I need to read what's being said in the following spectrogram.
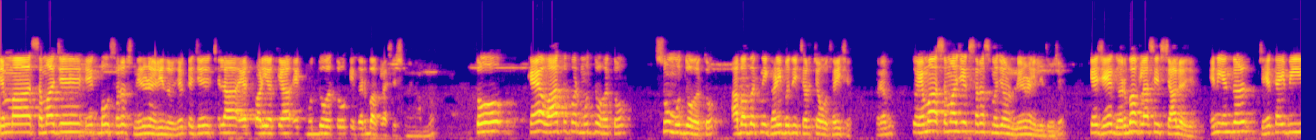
જેમાં સમાજે એક બહુ સરસ નિર્ણય લીધો છે કે જે છેલ્લા અઠવાડિયા ત્યાં એક મુદ્દો હતો કે ગરબા ક્લાસીસના નામનો. તો કયા વાત ઉપર મુદ્દો હતો, શું મુદ્દો હતો, આ બાબતની ઘણી બધી ચર્ચાઓ થઈ છે, બરાબર? તો એમાં સમાજે એક સરસ મજાનો નિર્ણય લીધો છે કે જે ગરબા ક્લાસીસ ચાલે છે, એની અંદર જે કાંઈ બી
